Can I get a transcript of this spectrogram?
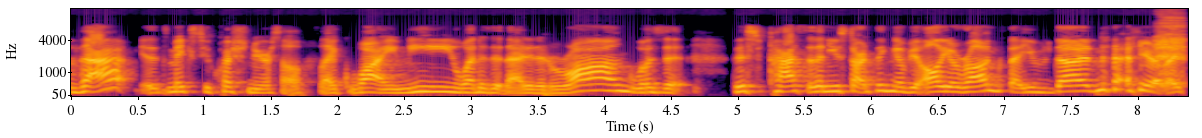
that, it makes you question yourself. Like, why me? What is it that I did wrong? Was it this past? And then you start thinking of all your wrongs that you've done. and you're like,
